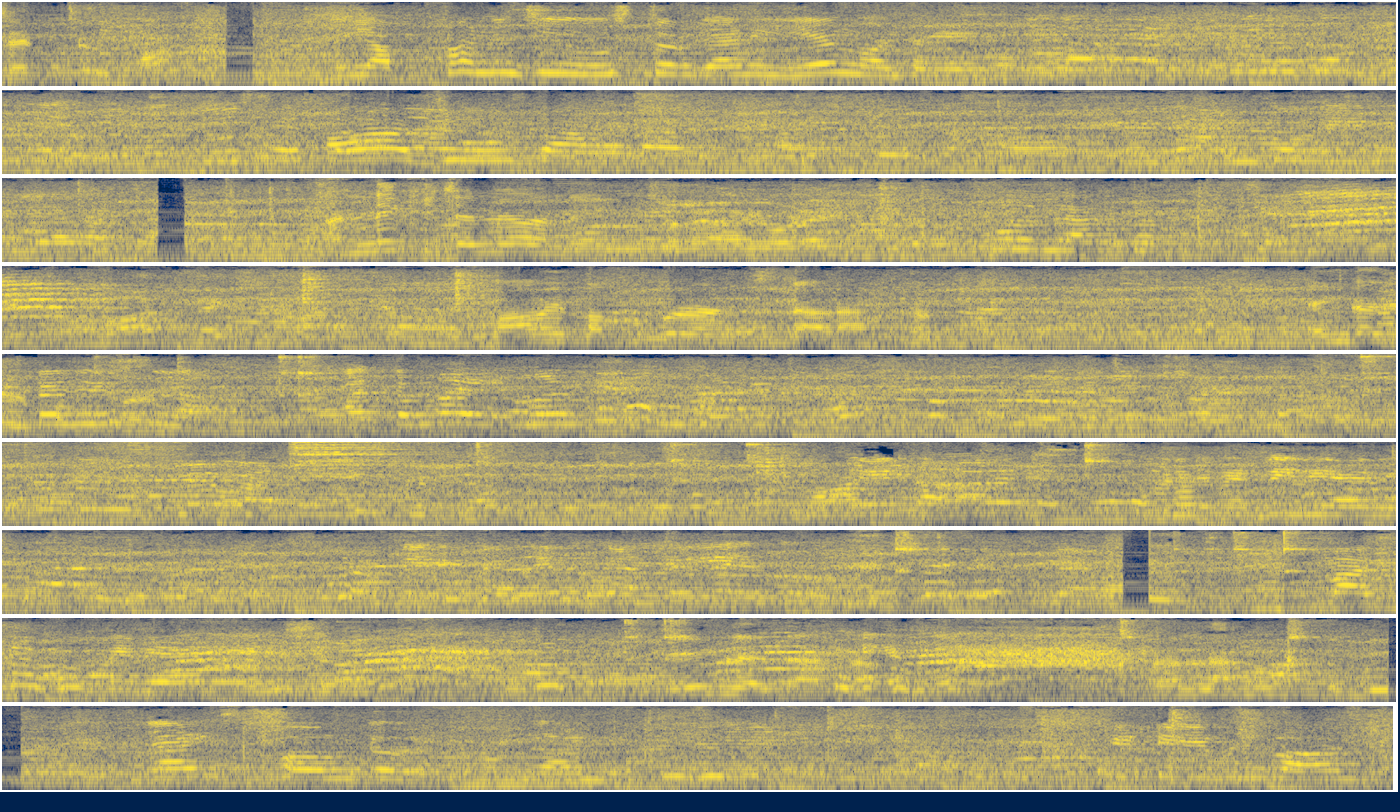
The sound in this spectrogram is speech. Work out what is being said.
చెట్టు వీళ్ళు అప్పటి నుంచి చూస్తారు కానీ ఏం కొంటలేదు. చూస్తా అన్ని కిచెన్ ఉన్నాయి. మామయ్య పప్పు కూర ఇంకా బిర్యానీ అత్తమ్మ బిర్యానీ చేసింది ఏం లేదు అట్లా. గైస్ హోమ్ టూర్ టేబుల్ బాగుంది.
